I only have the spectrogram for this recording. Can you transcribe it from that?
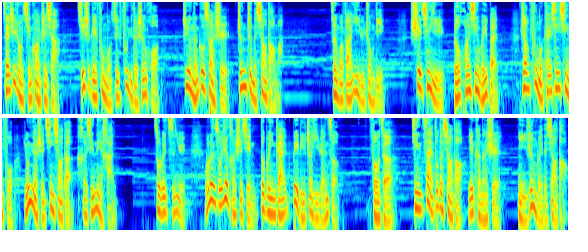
在这种情况之下，即使给父母最富裕的生活，这又能够算是真正的孝道吗？曾国藩一语中的，事情以得欢心为本，让父母开心幸福，永远是尽孝的核心内涵。作为子女，无论做任何事情，都不应该背离这一原则，否则尽再多的孝道，也可能是你认为的孝道。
